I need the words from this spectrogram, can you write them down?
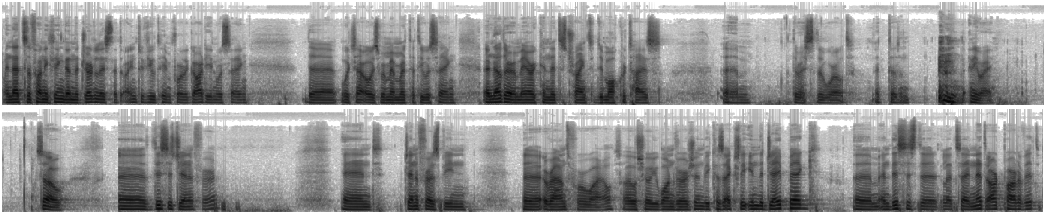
And that's a funny thing. Then the journalist that interviewed him for the Guardian was saying, the, which I always remembered that he was saying, another American that is trying to democratize um, the rest of the world. That doesn't. anyway, so uh, this is Jennifer, and Jennifer has been uh, around for a while, so I will show you one version because actually in the JPEG, um, and this is the let's say net art part of it.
